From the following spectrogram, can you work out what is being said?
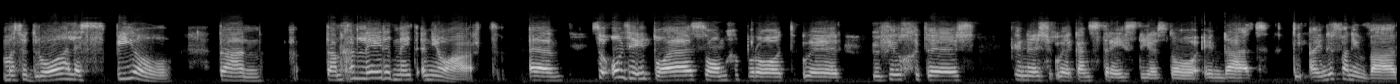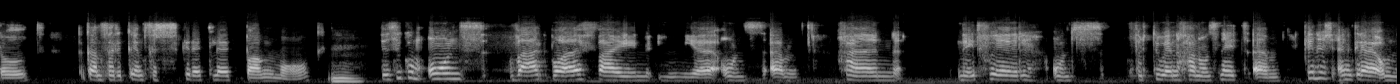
maar sodra hulle speel, dan dan gaan lê dit net in jou hart. Ehm um, so ons het baie saam gepraat oor hoeveel goeders kinders ook kan stres deesdae en dat die einde van die wêreld kan vir 'n kind verskriklik bang maak. Mm. Dis hoekom ons werk baie fyn hiermee. Ons ehm um, gaan net vir ons vertoon gaan ons net ehm um, kinders inkry om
